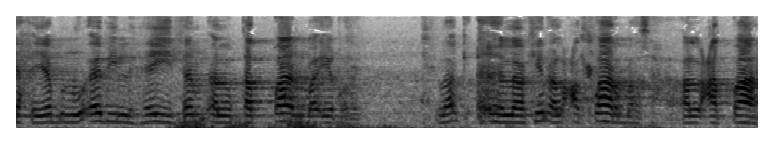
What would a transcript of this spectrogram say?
yaxya bnu abi lhaytham alqaطaan baa ii qoray laakiin alcaaar baa sax alcaaar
